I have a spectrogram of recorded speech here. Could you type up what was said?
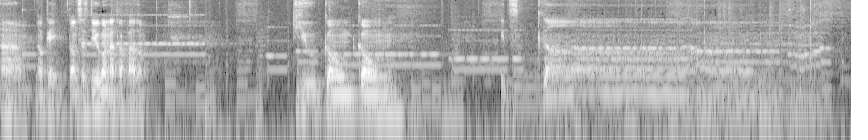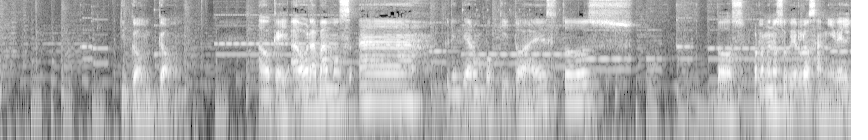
Ah, ok, entonces Dugong atrapado. Dugong, gone. It's gone. Dugong, gone. Ah, ok, ahora vamos a grindear un poquito a estos. Dos, por lo menos subirlos a nivel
